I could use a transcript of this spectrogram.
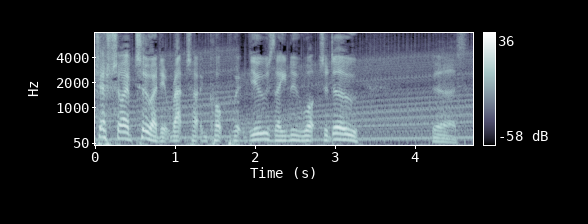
Cheshire 2 had it wrapped up in cockpit views, they knew what to do. Yes.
